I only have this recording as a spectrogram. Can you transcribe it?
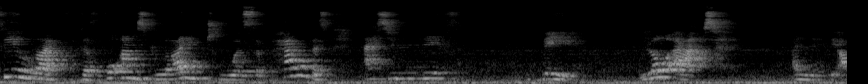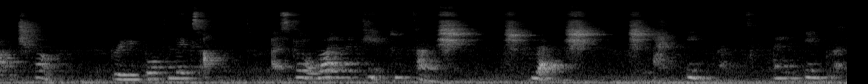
feel like the forearms gliding towards the pelvis as you lift the lower abs and lift the upper trunk. Bring both legs up. Let's go. Right leg kick two times. Left. And in breath. And in breath.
